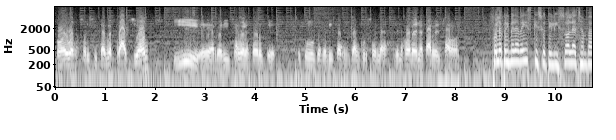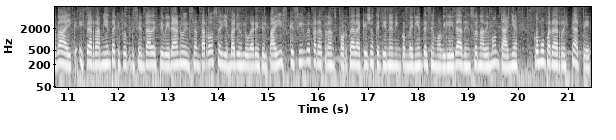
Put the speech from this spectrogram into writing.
poder, bueno, solicitar la extracción y realizar, bueno, todo lo que se tuvo que realizar en el transcurso de, de las horas de la tarde del sábado. Fue la primera vez que se utilizó la Champa Bike, esta herramienta que fue presentada este verano en Santa Rosa y en varios lugares del país, que sirve para transportar a aquellos que tienen inconvenientes en movilidad en zona de montaña, como para rescate,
